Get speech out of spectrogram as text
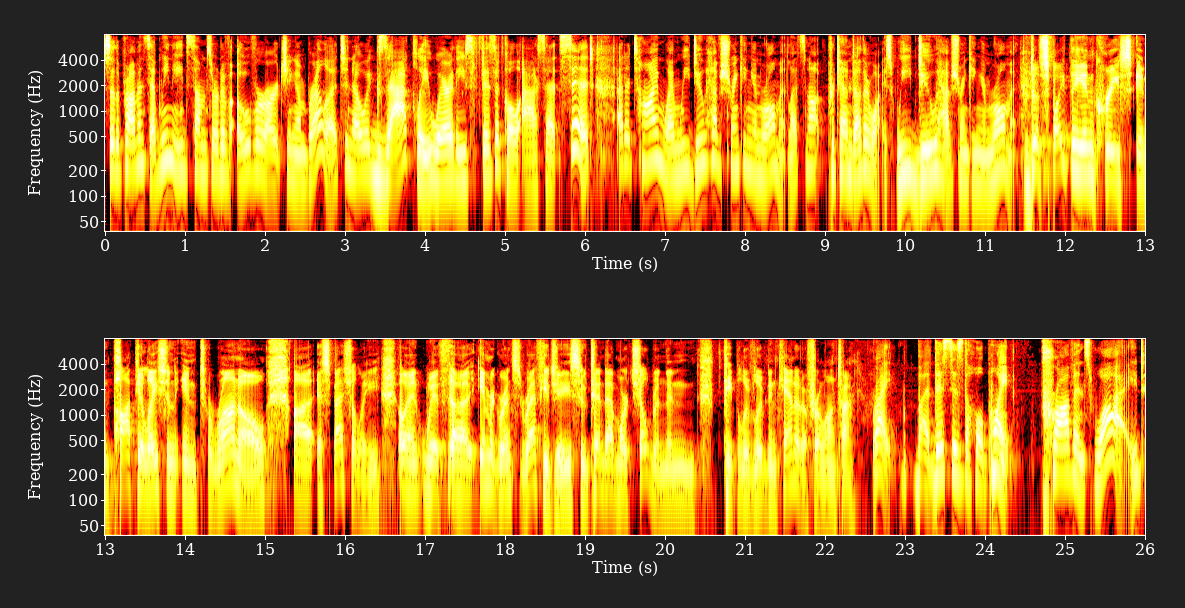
So the province said we need some sort of overarching umbrella to know exactly where these physical assets sit at a time when we do have shrinking enrollment. Let's not pretend otherwise. We do have shrinking enrollment. Despite the increase in population in Toronto, uh, especially uh, with uh, immigrants and refugees who tend to have more children than people who've lived in Canada for a long time. Right. But this is the whole point. Province wide,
